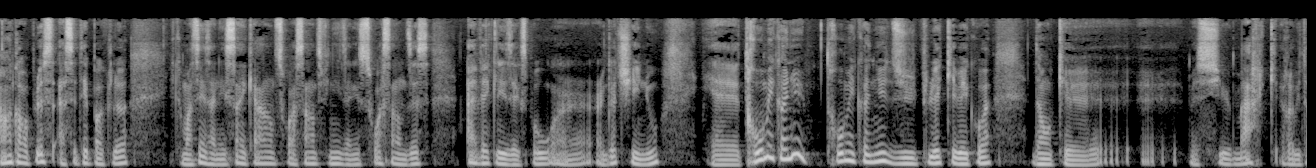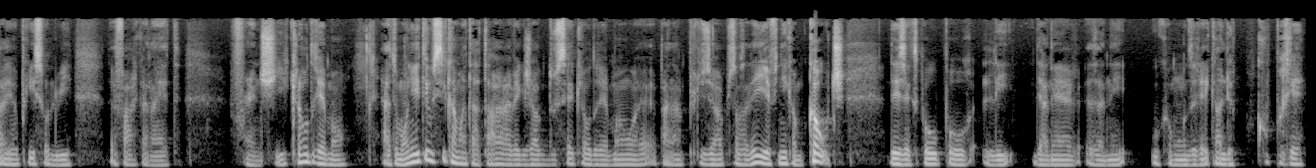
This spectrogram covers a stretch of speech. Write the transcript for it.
encore plus à cette époque-là. Il a commencé dans les années 50, 60, fini les années 70 avec les expos, un, gars de chez nous. Euh, trop méconnu, trop méconnu du public québécois. Donc, euh, euh Monsieur Marc Robitaille a pris sur lui de faire connaître Frenchie, Claude Raymond. À tout le monde. Il était aussi commentateur avec Jacques Doucet, Claude Raymond pendant plusieurs, plusieurs années. Il a fini comme coach des expos pour les dernières années ou comme on dirait quand le couperet,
